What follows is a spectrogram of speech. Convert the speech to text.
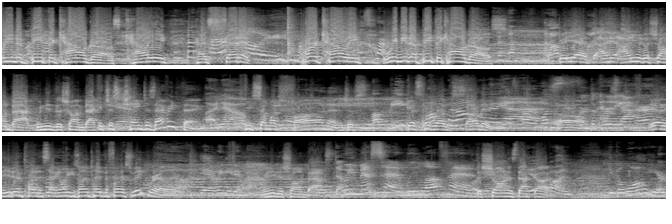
we need to beat the Cowgirls. Kelly has said it. Per Kelly, we need to beat the Cowgirls. And I'll But yeah, I need, it. I need DeSean back. We need DeSean back. It just Yeah. changes everything. I know. He's so much fun and just Upbeat. gets people Bump it up, And then excited. he gets Yeah. hurt. Oh. the And then he got hurt. Yeah, he didn't play the second week. He's only played the first week, really. Yeah, we need him back. We need DeSean back. We miss him. We love him. DeSean is that He guy. Fun. He belonged here.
